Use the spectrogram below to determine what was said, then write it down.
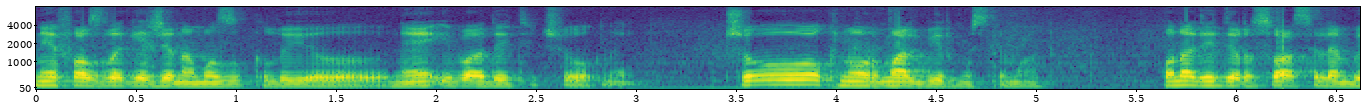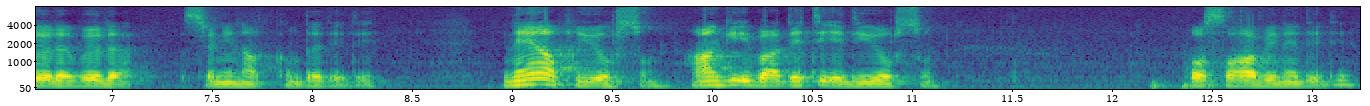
Ne fazla gece namazı kılıyor, ne ibadeti çok, ne çok normal bir Müslüman. Ona dedi Resulullah Aleyhisselam böyle böyle senin hakkında dedi. Ne yapıyorsun? Hangi ibadeti ediyorsun? O sahabe ne dedi?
